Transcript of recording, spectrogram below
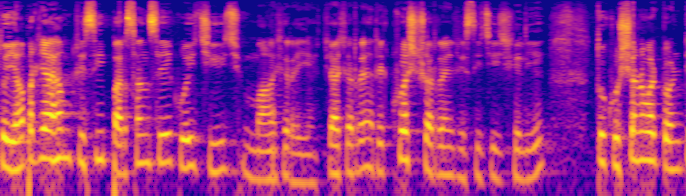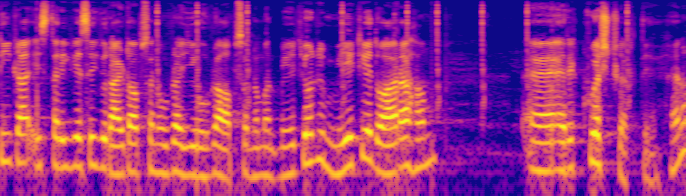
तो यहाँ पर क्या है, हम किसी पर्सन से कोई चीज़ मांग रही है। क्या कर रहे हैं? रिक्वेस्ट कर रहे हैं किसी चीज़ के लिए। तो क्वेश्चन नंबर ट्वेंटी का इस तरीके से जो राइट ऑप्शन होगा, ये होगा ऑप्शन नंबर मे के और मे के द्वारा हम रिक्वेस्ट करते हैं, है ना?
